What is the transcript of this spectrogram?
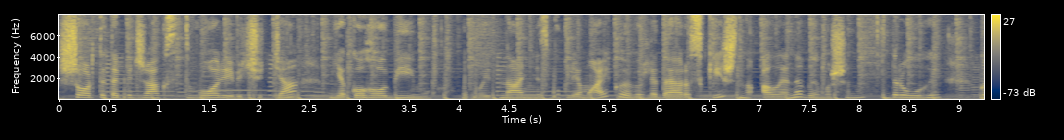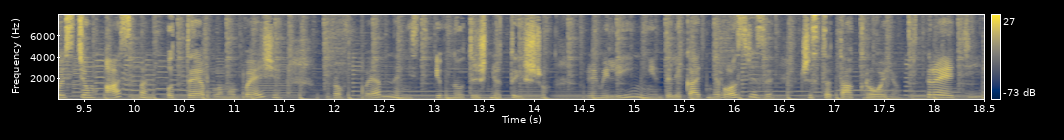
шорти та піджак створює відчуття м'якого обійму. У поєднанні з буклямайкою виглядає розкішно, але не вимушено. Другий костюм Аспен у теплому бежі про впевненість і внутрішню тишу, прямі лінії, делікатні розрізи, чистота крою. Третій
